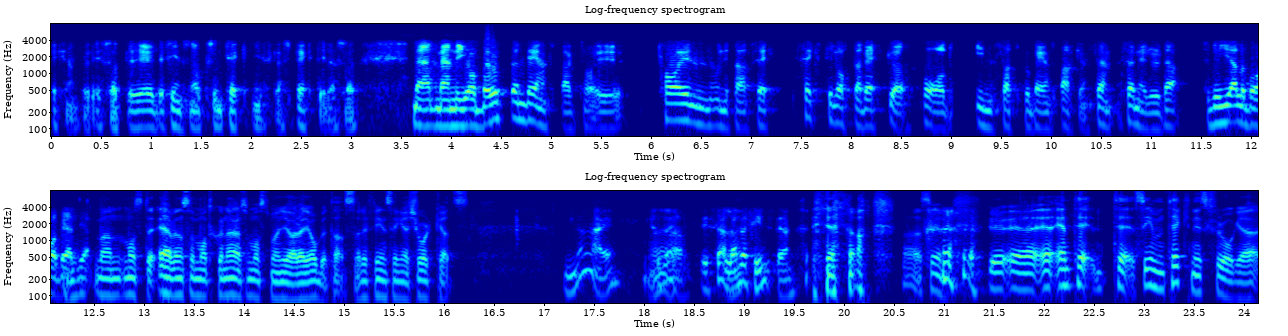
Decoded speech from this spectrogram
exempelvis. Så att det, det, finns också en teknisk aspekt i det. Så, men, men jobba upp en benspark tar ju, tar ju ungefär 6 till 8 veckor hård insats på bensparken. Sen, sen är du där. Så det gäller bara att välja. Man måste, även som motionär så måste man göra jobbet alltså. Det finns inga shortcuts. Nej, Nej. Det är sällan Nej. det finns det. ja. Du, eh, en te te simteknisk fråga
